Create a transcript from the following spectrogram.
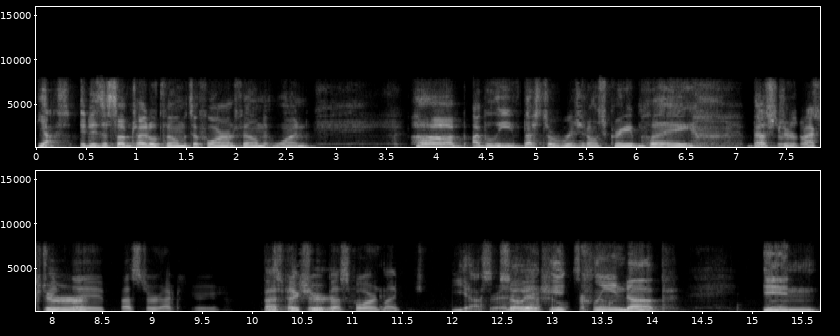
yes, it is a subtitled film. It's a foreign film. It won, uh, I believe, best original screenplay, best, original director, screenplay, best director, best picture. best foreign language. Yes. So it, it cleaned up in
